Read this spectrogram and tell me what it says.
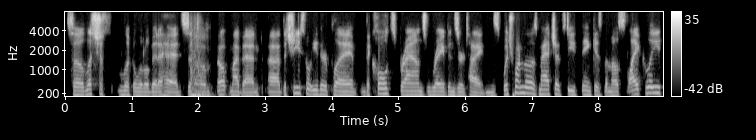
so let's just look a little bit ahead. So, oh, my bad. Uh, the Chiefs will either play the Colts, Browns, Ravens, or Titans. Which one of those matchups do you think is the most likely?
